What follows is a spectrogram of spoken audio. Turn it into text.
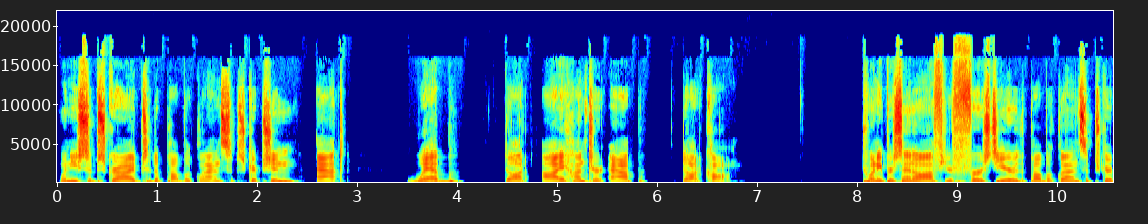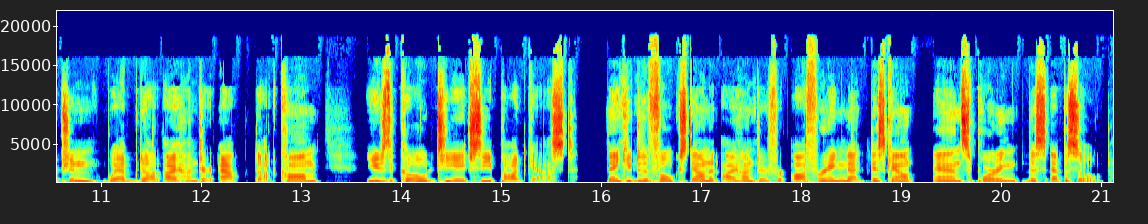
when you subscribe to the public land subscription at web web.ihunterapp.com. 20% off your first year of the public land subscription, web.ihunterapp.com. Use the code THC podcast. Thank you to the folks down at iHunter for offering that discount and supporting this episode.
